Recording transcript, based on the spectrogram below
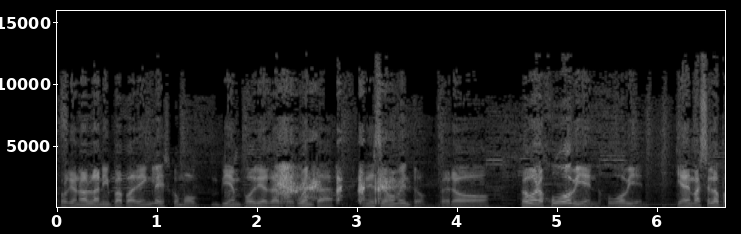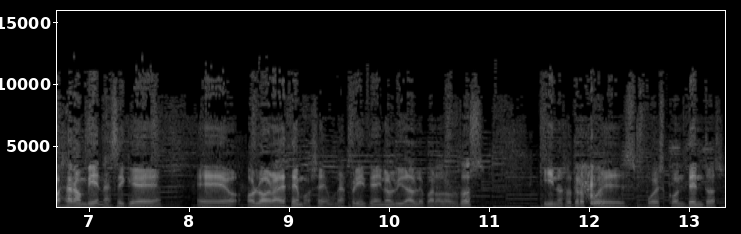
Porque no habla ni papa de inglés, como bien podrías darte cuenta en ese momento. Pero, pero bueno, jugó bien, jugó bien. Y además se lo pasaron bien, así que eh, os lo agradecemos, ¿eh? Una experiencia inolvidable para los dos. Y nosotros, pues, pues contentos.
